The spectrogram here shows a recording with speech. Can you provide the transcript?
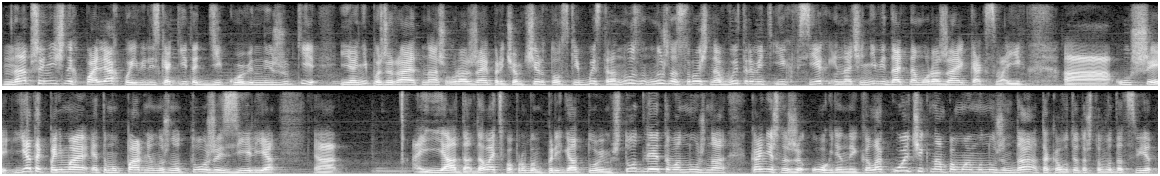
На пшеничных полях появились какие-то диковинные жуки. И они пожирают наш урожай, причем чертовски быстро. Нужно, нужно срочно вытравить их всех, иначе не видать нам урожай, как своих а, ушей. Я так понимаю, этому парню нужно тоже зелье... А, яда. Давайте попробуем приготовим. Что для этого нужно? Конечно же, огненный колокольчик нам, по-моему, нужен, да? Так, а вот это что, водоцвет?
